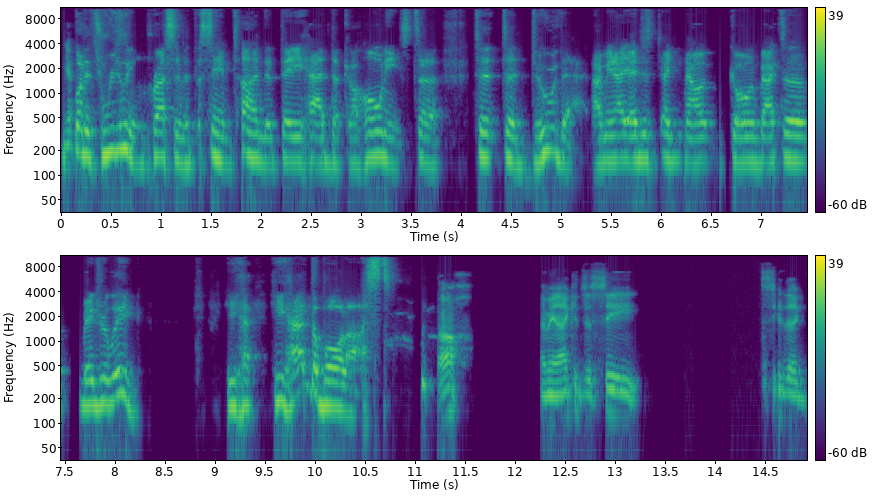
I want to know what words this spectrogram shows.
Yep. But it's really impressive at the same time that they had the cojones to to to do that. I mean, I, I just I, now going back to Major League, he had he had the bolas. Oh, I mean, I could just see see the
